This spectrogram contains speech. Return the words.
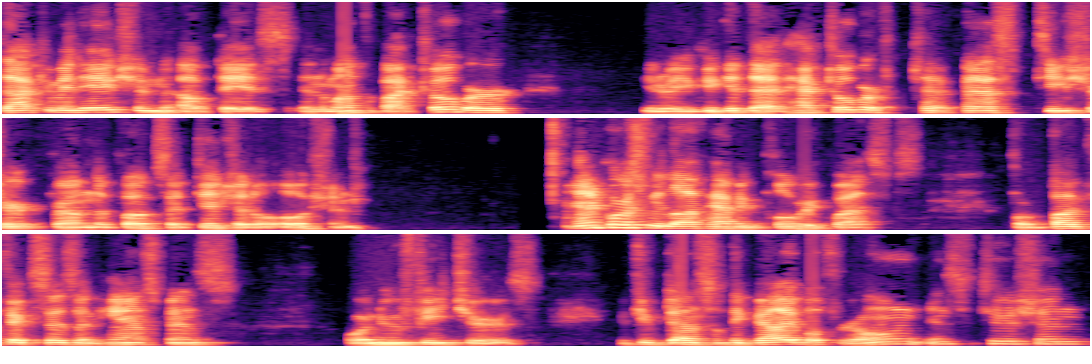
documentation updates in the month of October, you know, you could get that Hacktoberfest t-shirt from the folks at DigitalOcean. And of course, we love having pull requests for bug fixes, enhancements, or new features. If you've done something valuable for your own institution,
